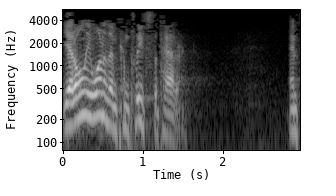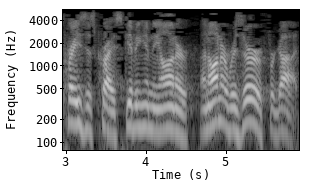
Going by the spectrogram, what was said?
yet only one of them completes the pattern and praises Christ, giving him the honor, an honor reserved for God.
